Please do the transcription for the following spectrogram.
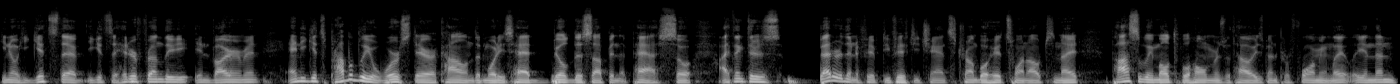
You know he gets the he gets the hitter friendly environment, and he gets probably a worse Derek Holland than what he's had build this up in the past. So I think there's better than a 50-50 chance Trumbo hits one out tonight, possibly multiple homers with how he's been performing lately, and then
